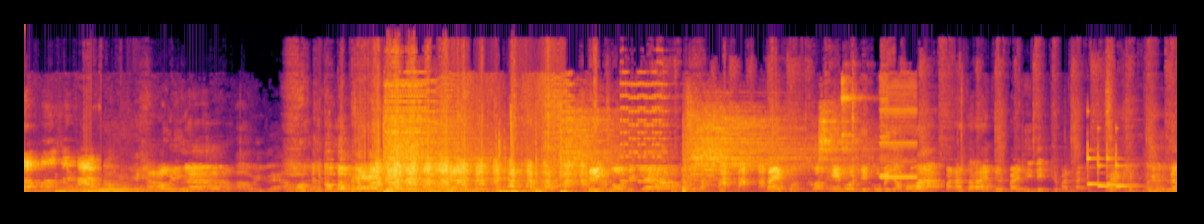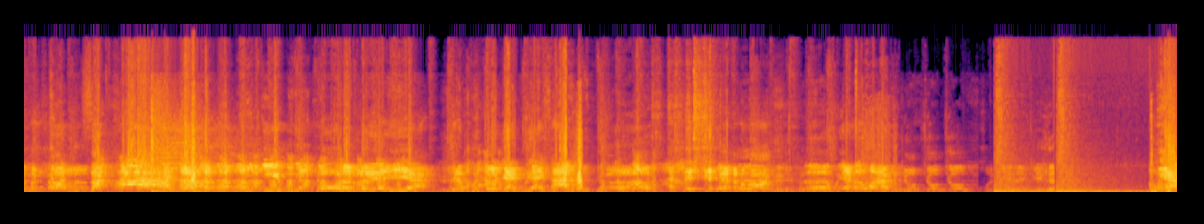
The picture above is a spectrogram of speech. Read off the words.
ยกมือขึ้นครับเอาอีกแล้วเอาอีกแล้วกูต้องมาแพ้เนี่ยดิ้งหลบอีกแล้ว ไม่เหตุผลที่กูไม่ยกเพราะว่ามันอันตรายเกินไปที่เด็กจะมาถ่ายแล้วมันตอนมึงซักผ้าเมื่อกี้มึงยังโดนอยู่เลยไอ้เฮียแล้วผู้ใหญ่ผู้ใหญ่ซักเออเด็กๆระวังเออผู้ใหญ่ระวังชมชมชมคนนี้เลยเนี่ย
